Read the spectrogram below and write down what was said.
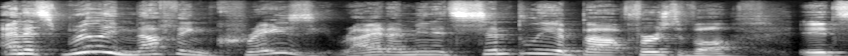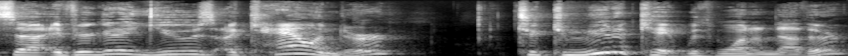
And it's really nothing crazy, right? I mean, it's simply about first of all, it's uh, if you're going to use a calendar to communicate with one another,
